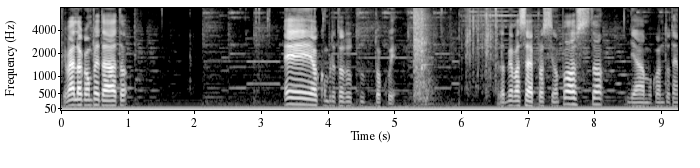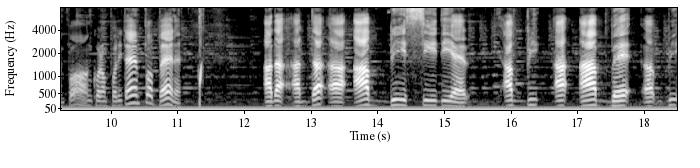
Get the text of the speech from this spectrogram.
Livello completato. E ho completato tutto qui. Dobbiamo passare al prossimo posto. Vediamo quanto tempo ho. Ancora un po' di tempo. Bene. Ad ad a ABCDR. AB A A B A B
